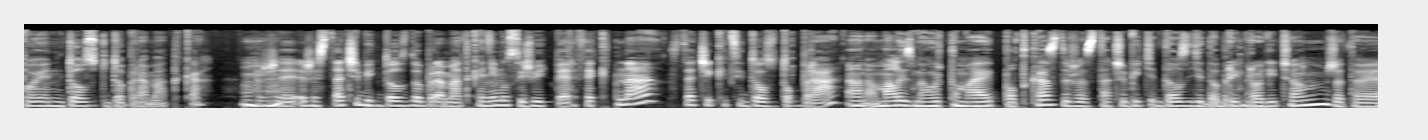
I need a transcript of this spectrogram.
pojem dosť dobrá matka. Uh-huh. Že, že stačí byť dosť dobrá matka, nemusíš byť perfektná, stačí, keď si dosť dobrá. Áno, mali sme už tom aj podcast, že stačí byť dosť dobrým rodičom, že to je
